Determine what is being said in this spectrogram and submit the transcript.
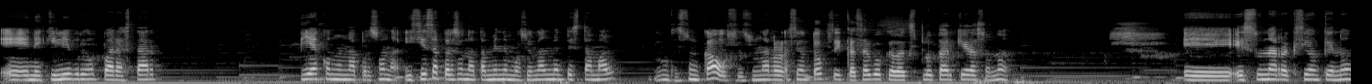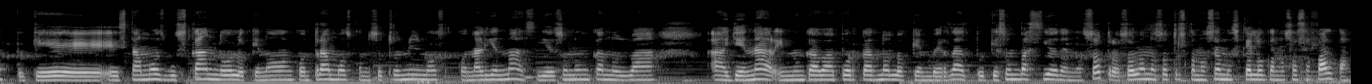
en equilibrio para estar bien con una persona y si esa persona también emocionalmente está mal, es un caos, es una relación tóxica, es algo que va a explotar quieras o no. Eh, es una reacción que no, porque estamos buscando lo que no encontramos con nosotros mismos, con alguien más, y eso nunca nos va a llenar y nunca va a aportarnos lo que en verdad, porque es un vacío de nosotros, solo nosotros conocemos qué es lo que nos hace falta.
